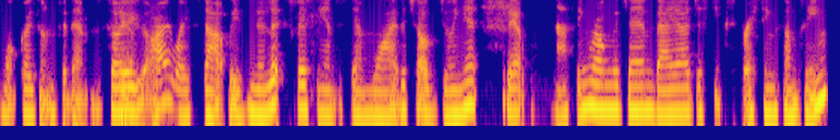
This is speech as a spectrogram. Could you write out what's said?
what goes on for them? So, Yeah. I always start with, you know, let's firstly understand why the child's doing it. Yep. Nothing wrong with them. They are just expressing something,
